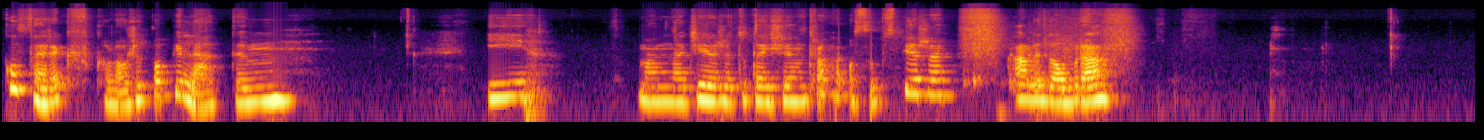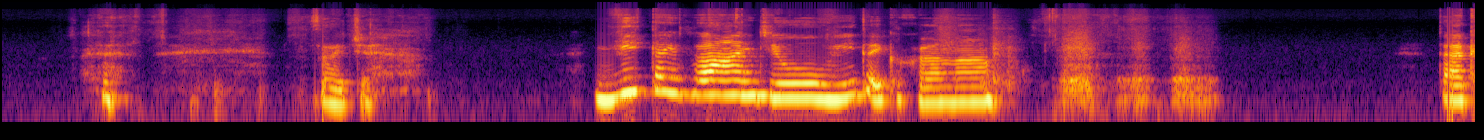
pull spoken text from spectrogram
kuferek w kolorze popielatym. I mam nadzieję, że tutaj się trochę osób zbierze, ale dobra. Słuchajcie. Witaj, Wandziu, witaj, kochana. Tak.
